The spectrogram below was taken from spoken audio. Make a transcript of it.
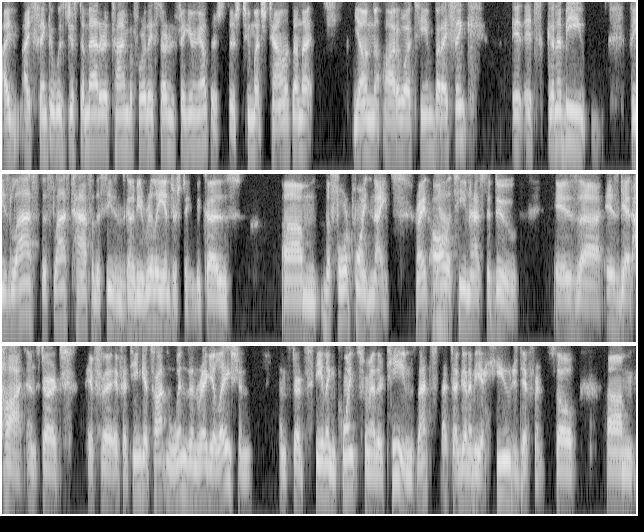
I I think it was just a matter of time before they started figuring out there's there's too much talent on that young Ottawa team. But I think it, it's going to be these last this last half of the season is going to be really interesting because um, the four point nights, right? All a team has to do is uh, is get hot and start. If uh, if a team gets hot and wins in regulation and starts stealing points from other teams, that's that's going to be a huge difference. So um,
